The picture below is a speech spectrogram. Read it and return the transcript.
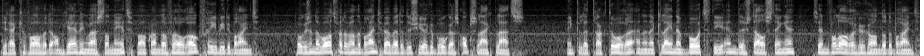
Direct gevolg de omgeving was er niet, waar kwam er veel rook vrij bij de brand. Volgens een woordvoerder van de brandweer werden de gebruikt als opslagplaats. Enkele tractoren en een kleine boot die in de stal stingen zijn verloren gegaan door de brand.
